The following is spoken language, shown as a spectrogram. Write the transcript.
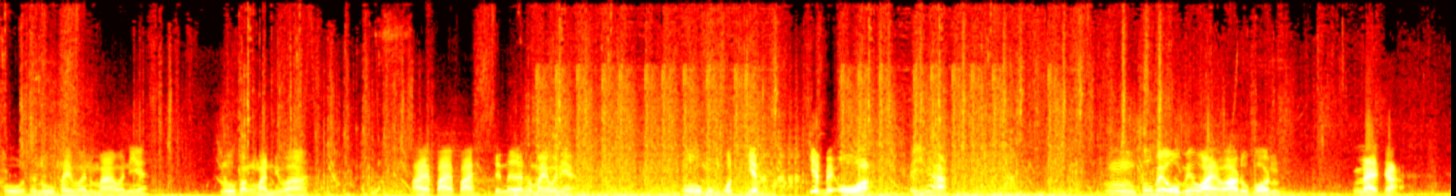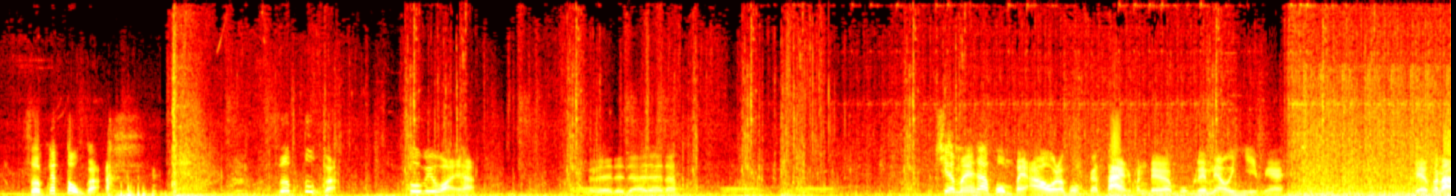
โอ้ธนูใครมันมาวันนี้ธนูฝั่งมันนี่วะ ไปไปไปเจเหนื่อยทำไมวะเนี่ย โอ้ผมโคตรเกลียด เกลียดไบโออะไอ้เหี้ย อืมสู้ไบโอไม่ไหวว่ะทุกคนแหลกอะเซิร์ฟกระตุกอะเซิร์ฟตุกอะสู้ไม่ไหวอะเดี๋ยวเดี๋ยวเดี๋ยวเดี๋ยวเดี๋ยวเชื่อไหมถ้าผมไปเอานะผมก็แตกเหมือนเดิม ผมเลยไม่เอาหีบไงเสียเวลา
